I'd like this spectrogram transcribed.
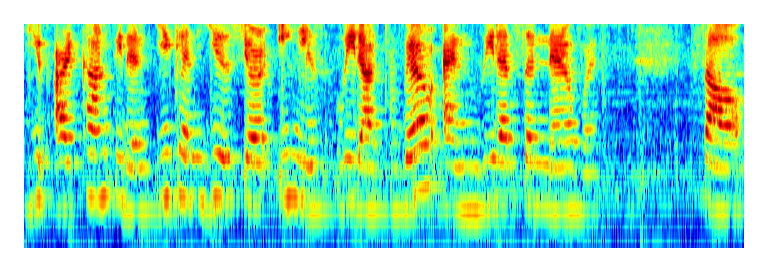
you are confident, you can use your English without fear and without so nervous. So,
